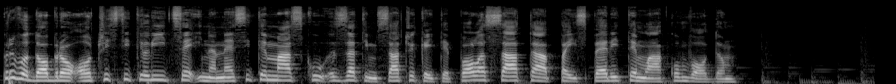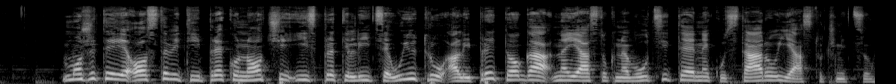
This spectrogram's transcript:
Prvo dobro očistite lice i nanesite masku, zatim sačekajte pola sata pa isperite mlakom vodom. Možete je ostaviti preko noći i isprati lice ujutru, ali pre toga na jastuk navucite neku staru jastučnicu.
